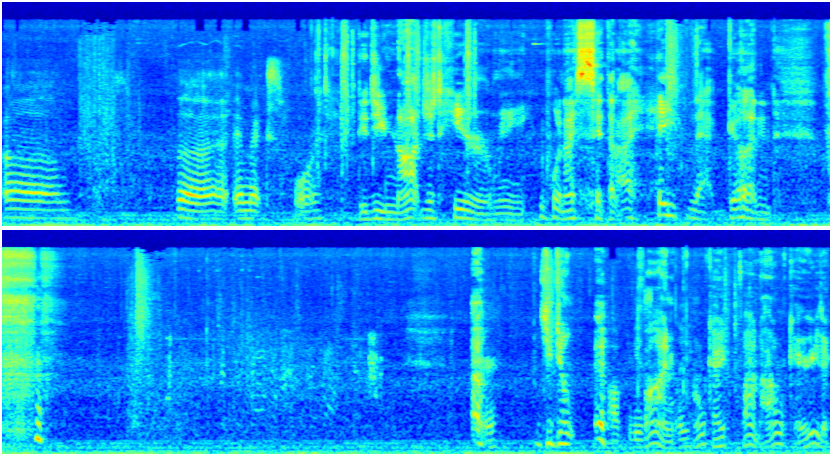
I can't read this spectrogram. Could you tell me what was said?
Um, the MX4. Did you not just hear me when I said that I hate that gun? Uh, you don't. eh, Obviously. fine. Okay, fine. I don't care either.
